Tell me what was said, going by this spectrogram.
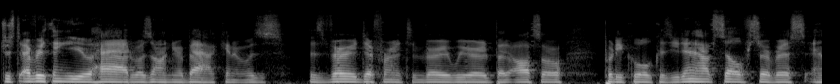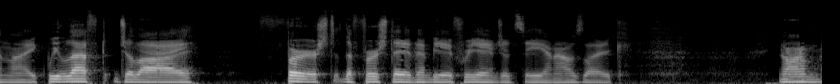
just everything you had was on your back and it was is very different and very weird, but also pretty cool because you didn't have self service and like we left July first, the first day of NBA free agency, and I was like, you know, I'm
